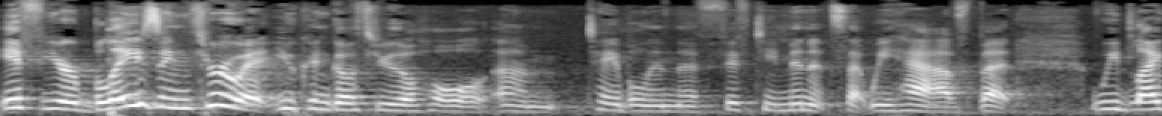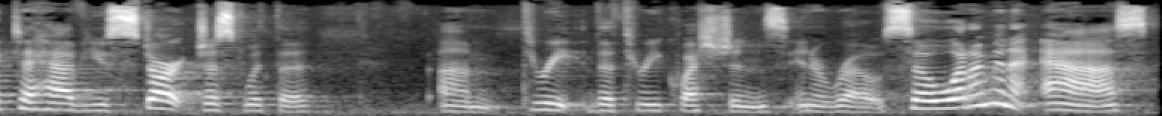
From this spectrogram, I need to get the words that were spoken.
If you're blazing through it, you can go through the whole um, table in the 15 minutes that we have. But we'd like to have you start just with the, um, three, the three questions in a row. So, what I'm going to ask,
